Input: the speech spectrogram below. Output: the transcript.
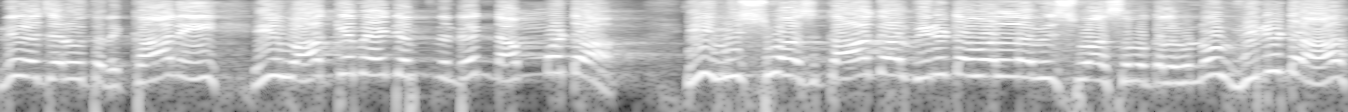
నీలో జరుగుతుంది కానీ ఈ వాక్యం ఏం చెప్తుందంటే నమ్మట ఈ విశ్వాసం కాగా వినుట వల్ల విశ్వాసము కలుగును. వినుట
